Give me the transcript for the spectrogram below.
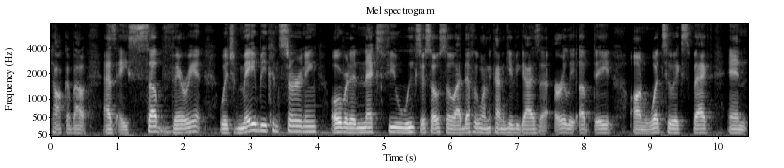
talk about as a subvariant, which may be concerning over the next few weeks or so. So I definitely want to kind of give you guys an early update on what to expect and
